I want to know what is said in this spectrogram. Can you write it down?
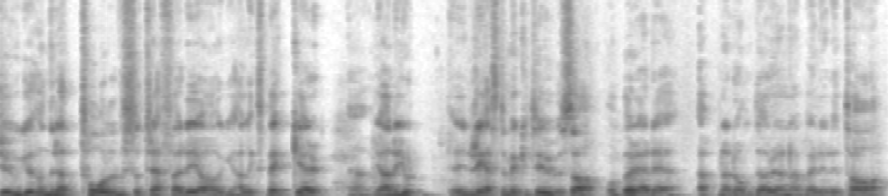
2012 så träffade jag Alex Becker. Eh, jag hade gjort, jag reste mycket till USA och började öppna de dörrarna, började ta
